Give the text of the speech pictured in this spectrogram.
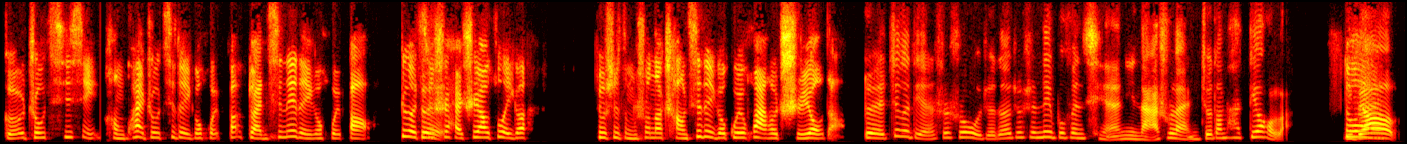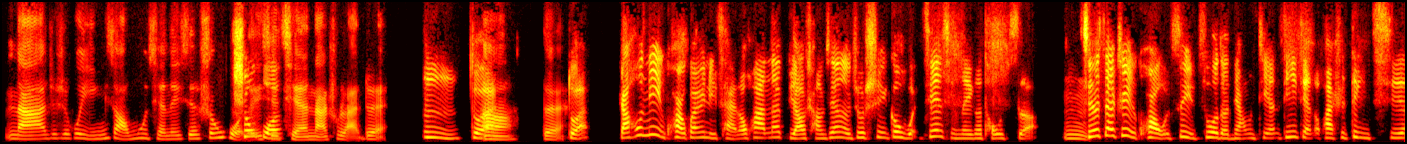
个周期性很快周期的一个回报，短期内的一个回报，这个其实还是要做一个，就是怎么说呢，长期的一个规划和持有的。对这个点是说，我觉得就是那部分钱你拿出来，你就当它掉了，你不要拿就是会影响目前的一些生活的一些钱拿出来。对，嗯，对，对对。然后那一块关于理财的话，那比较常见的就是一个稳健型的一个投资。嗯，其实，在这一块我自己做的两点，第一点的话是定期。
